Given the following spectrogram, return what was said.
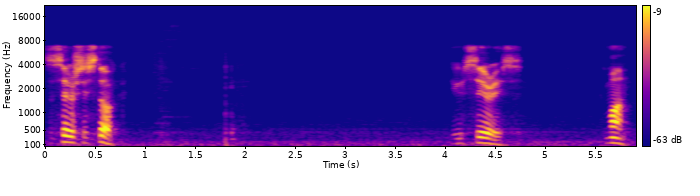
Is it seriously stuck? Are you serious? Come on.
